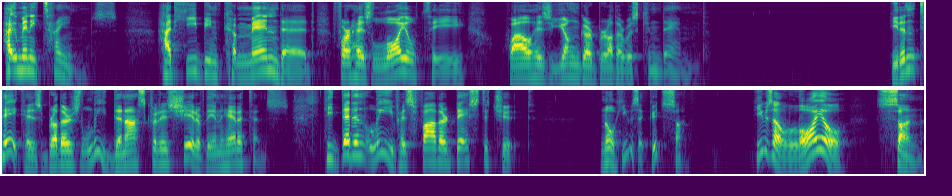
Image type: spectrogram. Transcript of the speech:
How many times had he been commended for his loyalty while his younger brother was condemned? He didn't take his brother's lead and ask for his share of the inheritance. He didn't leave his father destitute. No, he was a good son. He was a loyal son,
